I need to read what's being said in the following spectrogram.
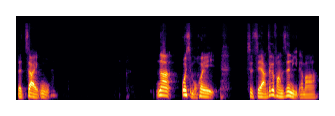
的债务，那为什么会 是这样？这个房子是你的吗？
